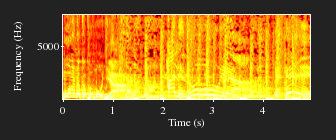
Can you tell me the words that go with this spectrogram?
bwana kwa pamoja. Haleluya! Hey.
